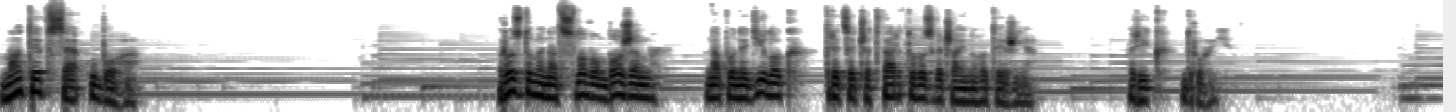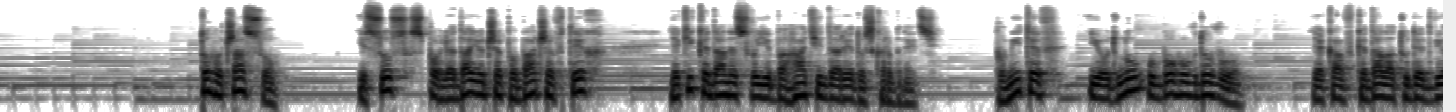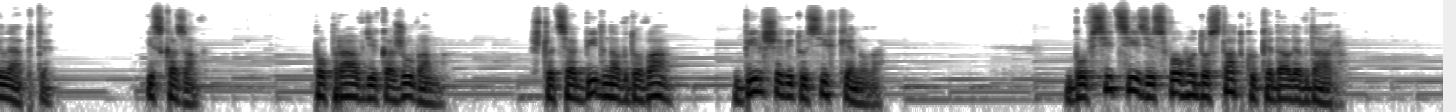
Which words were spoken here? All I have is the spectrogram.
Мати все у Бога. Роздуми над Словом Божим на понеділок 34-го звичайного тижня. Рік другий. Того часу Ісус, споглядаючи, побачив тих, які кидали свої багаті дари до скарбниці. Помітив і одну убогу вдову, яка вкидала туди дві лепти, і сказав: По правді кажу вам, що ця бідна вдова більше від усіх кинула. Бо всі ці зі свого достатку кидали в дар,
